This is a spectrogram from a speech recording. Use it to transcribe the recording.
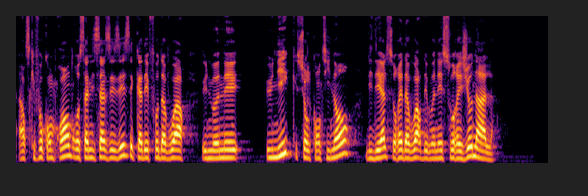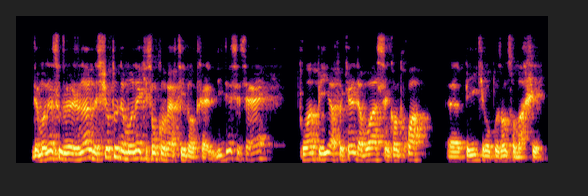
Alors, ce qu'il faut comprendre, Sanissa Zézé, c'est qu'à défaut d'avoir une monnaie unique sur le continent, l'idéal serait d'avoir des monnaies sous-régionales. Des monnaies sous-régionales, mais surtout des monnaies qui sont convertibles entre elles. L'idée, ce serait pour un pays africain d'avoir 53 euh, pays qui représentent son marché.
